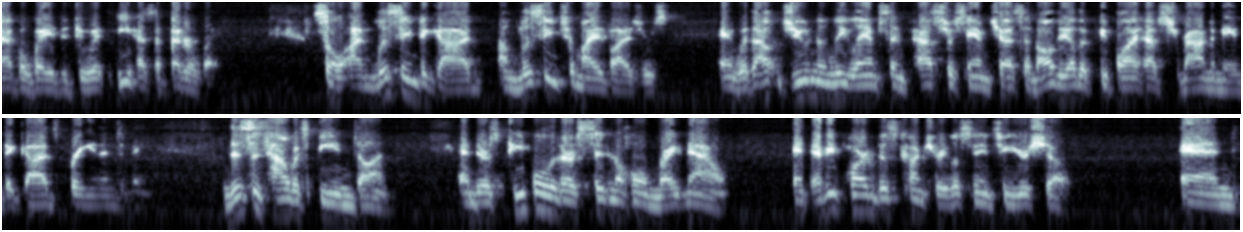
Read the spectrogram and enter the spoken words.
have a way to do it, he has a better way. So I'm listening to God. I'm listening to my advisors. And without June and Lee Lamson, Pastor Sam Chess, and all the other people I have surrounding me that God's bringing into me, this is how it's being done. And there's people that are sitting at home right now in every part of this country listening to your show. And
